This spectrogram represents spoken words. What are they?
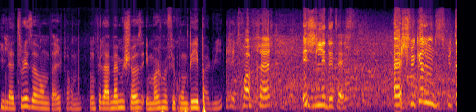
Il a tous les avantages pardon. On fait la même chose et moi je me fais gronder et pas lui. J'ai trois frères et je les déteste. Euh, je fais que de me disputer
